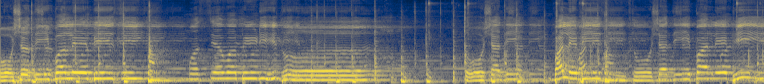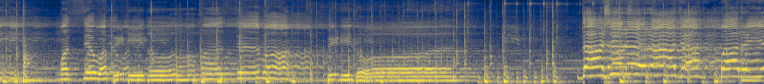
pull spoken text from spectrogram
ತೋಷದಿ ಬಲೆ ಬೀಸಿ ಮತ್ಸ್ಯವ ಬಿಡಿದೋ ತೋಷದಿ ಬಲೆ ಬೀಸಿ ತೋಷದಿ ಬಲೆ ಬೀಸಿ ಮತ್ಸ್ಯವ ಬಿಡಿದೋ ಮತ್ಸ್ಯವ ಬಿಡಿದೋ ದಾಶರ ರಾಜ ಬಾರಯ್ಯ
